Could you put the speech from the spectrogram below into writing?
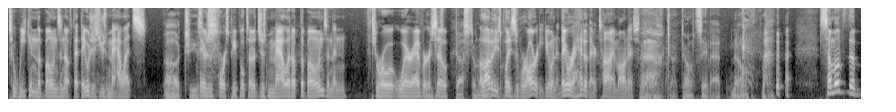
to weaken the bones enough that they would just use mallets. Oh, Jesus. They would just force people to just mallet up the bones and then throw it wherever. so dust them. a lot of these places were already doing it. They were ahead of their time, honestly. Oh, God, don't say that. No. Some of the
